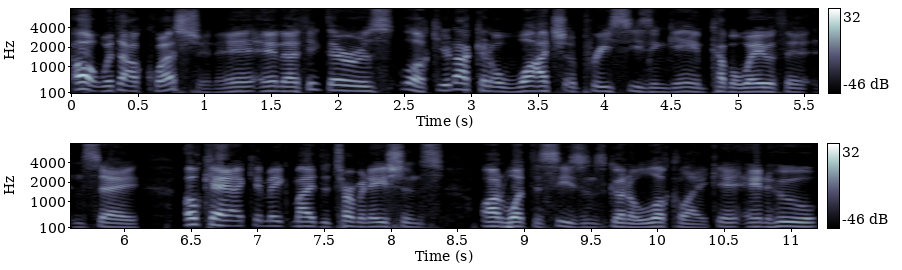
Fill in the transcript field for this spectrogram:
Oh, without question. And, and I think there is, look, you're not going to watch a preseason game, come away with it, and say, okay, I can make my determinations on what the season's going to look like and, and who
